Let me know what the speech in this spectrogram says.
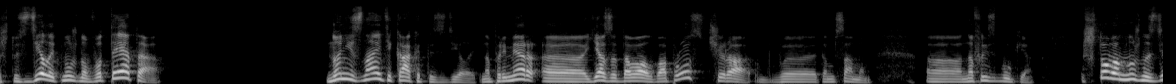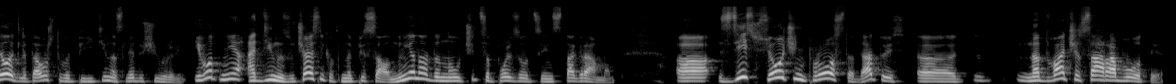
что сделать нужно вот это, но не знаете, как это сделать. Например, э, я задавал вопрос вчера в этом самом э, на Фейсбуке. Что вам нужно сделать для того, чтобы перейти на следующий уровень? И вот мне один из участников написал, мне надо научиться пользоваться Инстаграмом. Uh, здесь все очень просто, да, то есть uh, на два часа работы,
